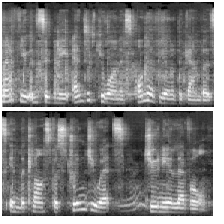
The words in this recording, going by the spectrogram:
Matthew and Sydney entered Kiwanis on their viola da gambas in the class for string duets junior level.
